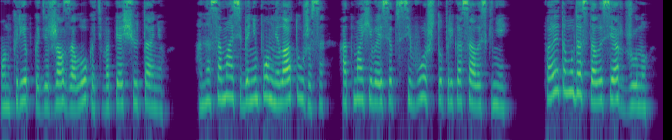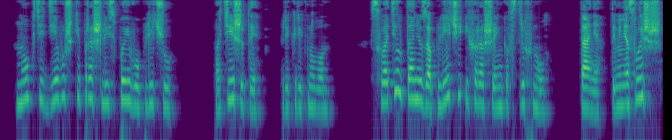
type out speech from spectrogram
Он крепко держал за локоть вопящую Таню. Она сама себя не помнила от ужаса, отмахиваясь от всего, что прикасалось к ней. Поэтому досталось и Арджуну. Ногти девушки прошлись по его плечу. «Потише ты!» — прикрикнул он. Схватил Таню за плечи и хорошенько встряхнул. «Таня, ты меня слышишь?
